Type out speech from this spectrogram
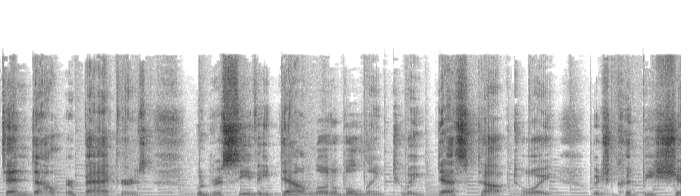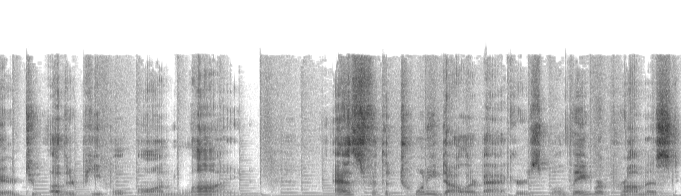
$10 backers would receive a downloadable link to a desktop toy which could be shared to other people online. As for the $20 backers, well, they were promised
